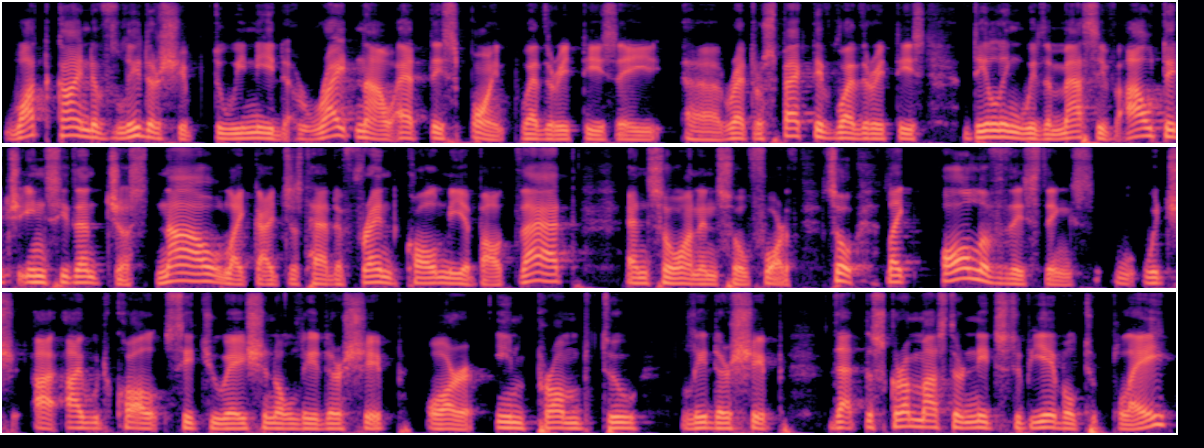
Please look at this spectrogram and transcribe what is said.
what kind of leadership do we need right now at this point whether it is a uh, retrospective whether it is dealing with a massive outage incident just now like i just had a friend call me about that and so on and so forth. So like all of these things which I, I would call situational leadership or impromptu leadership that the scrum master needs to be able to play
